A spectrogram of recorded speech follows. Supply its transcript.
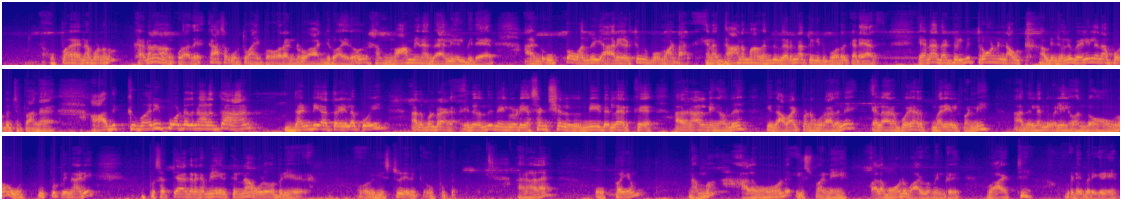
உப்பை என்ன பண்ணணும்? கடன் வாங்கக்கூடாது. காசை கொடுத்து வாங்கி போகிறோம் ரெண்டு ரூபா அஞ்சு ரூபா ஏதோ some nominal value will be there and உப்பை வந்து யாரும் எடுத்துன்னு போக மாட்டாங்க. ஏன்னா தானமாக வந்து வெறுனா தூக்கிட்டு போகிறது கிடையாது. ஏன்னா that will be thrown and out அப்படின்னு சொல்லி வெளியில் தான் போட்டு வச்சுருப்பாங்க. அதுக்கு வரி போட்டதுனால தான் தண்டி யாத்திரையில் போய் அதை பண்ணுறாங்க இது வந்து எங்களுடைய எசென்ஷியல் நீடில் இருக்குது அதனால் நீங்கள் வந்து இதை அவாய்ட் பண்ணக்கூடாதுன்னு எல்லோரும் போய் அதை மறியல் பண்ணி அதுலேருந்து வெளியில் வந்தோம். உப் உப்பு பின்னாடி உப்பு சத்தியாகிரகமே இருக்குன்னா அவ்வளோ பெரிய ஒரு ஹிஸ்ட்ரி இருக்குது உப்புக்கு. அதனால் உப்பையும் நம்ம அளவோடு யூஸ் பண்ணி வளமோடு வாழ்வோம் என்று வாழ்த்தி விடைபெறுகிறேன்.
